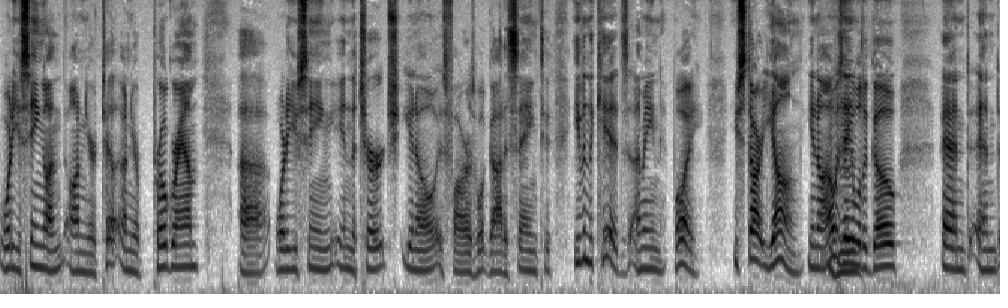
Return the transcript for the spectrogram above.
what are you seeing on on your te- on your program? Uh, what are you seeing in the church? You know, as far as what God is saying to even the kids. I mean, boy, you start young. You know, I was Mhm. able to go and and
